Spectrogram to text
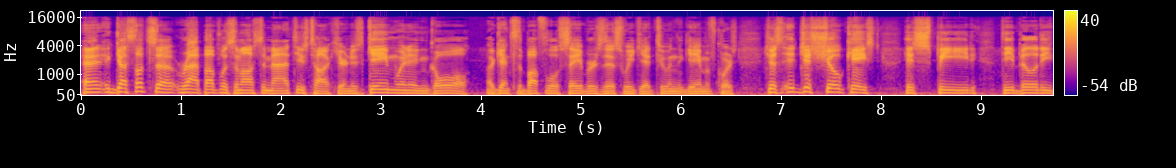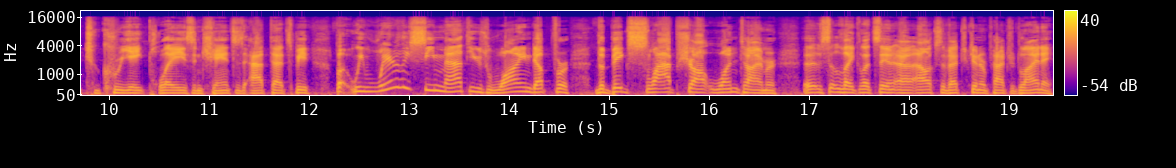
And Gus, let's uh, wrap up with some Auston Matthews talk here. And his game-winning goal against the Buffalo Sabres this week, he had two in the game, of course. Just it just showcased his speed, the ability to create plays and chances at that speed. But we rarely see Matthews wind up for the big slap shot one-timer, uh, like let's say uh, Alex Ovechkin or Patrick Laine.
